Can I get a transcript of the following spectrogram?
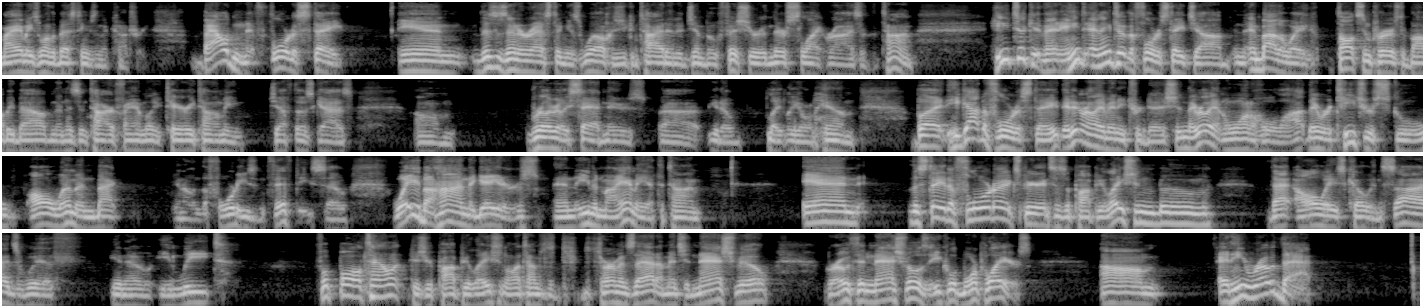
Miami's one of the best teams in the country. Bowden at Florida State, and this is interesting as well because you can tie it into Jimbo Fisher and their slight rise at the time he took advantage and he took the Florida State job. And, and, by the way, thoughts and prayers to Bobby Bowden and his entire family, Terry, Tommy, Jeff, those guys. Um, really, really sad news, uh, you know, lately on him. But he got to Florida State. They didn't really have any tradition. They really hadn't won a whole lot. They were a teacher's school, all women back, you know, in the 40s and 50s. So way behind the Gators and even Miami at the time. And the state of Florida experiences a population boom that always coincides with, you know, elite football talent because your population a lot of times de- determines that. I mentioned Nashville. Growth in Nashville has equaled more players. Um, and he rode that.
